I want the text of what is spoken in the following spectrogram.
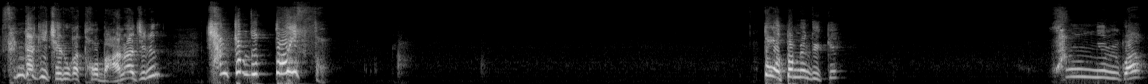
생각이 재료가 더 많아지는 장점도 또 있어. 또 어떤 면도 있게? 확률과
